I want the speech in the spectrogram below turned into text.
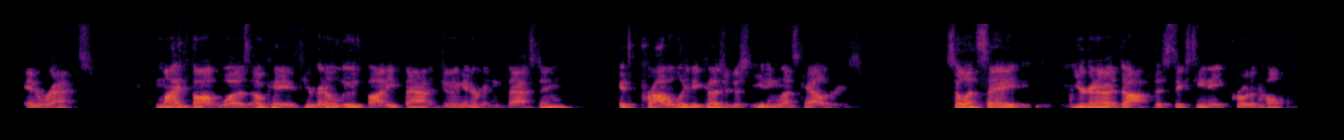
in rats. My thought was okay, if you're going to lose body fat doing intermittent fasting, it's probably because you're just eating less calories. So let's say you're going to adopt the 16 8 protocol.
